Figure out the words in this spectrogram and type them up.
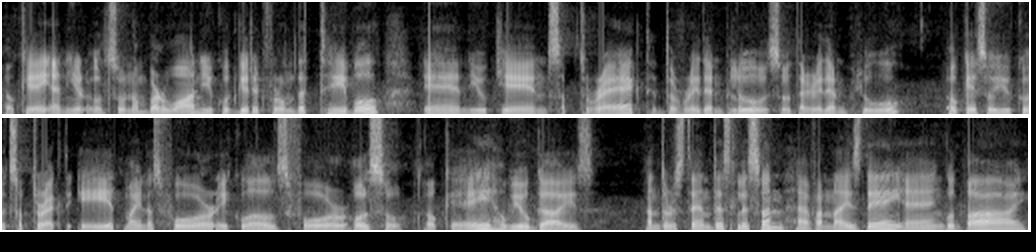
okay and here also number 1 you could get it from the table and you can subtract the red and blue. So the red and blue okay so you could subtract 8 minus 4 equals 4 also. Okay hope you guys understand this lesson. Have a nice day and goodbye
